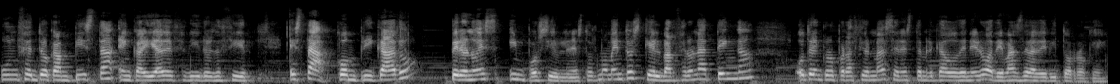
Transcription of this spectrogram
un centrocampista en calidad de cedido. Es decir, está complicado, pero no es imposible en estos momentos que el Barcelona tenga otra incorporación más en este mercado de enero, además de la de Vitor Roque.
